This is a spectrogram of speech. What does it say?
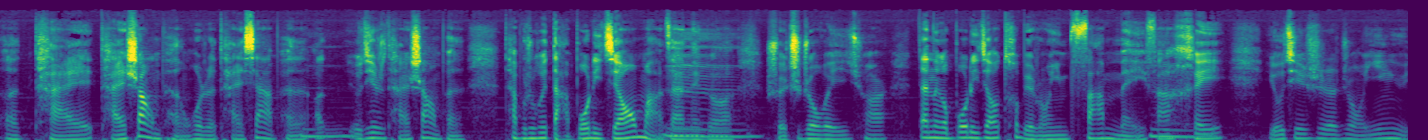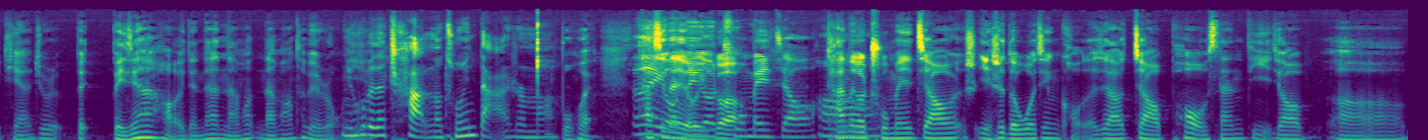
呃台台上盆或者台下盆，呃嗯，尤其是台上盆，它不是会打玻璃胶嘛，在那个嗯水池周围一圈儿，但那个玻璃胶特别容易发霉发嗯黑，尤其是这种阴雨天，就是北北京还好一点，但是南方南方特别容易。你会把它铲了重新打是吗？不会，它现在有一个除霉胶，它那个哦除霉胶也是德国进口的，叫叫 PO 三 D，叫呃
